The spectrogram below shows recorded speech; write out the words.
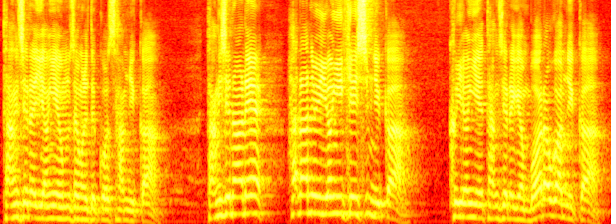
당신의 영의 음성을 듣고 삽니까? 당신 안에 하나님의 영이 계십니까? 그 영이 당신에게 뭐라고 합니까?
